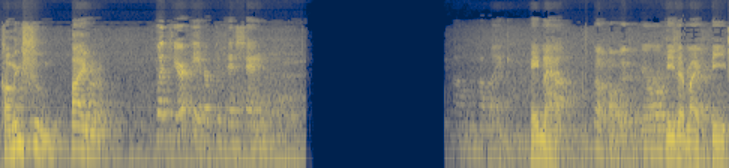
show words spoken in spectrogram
Coming soon, Igra. What's your favorite position? Public. Hey Matt, No these are my feet.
